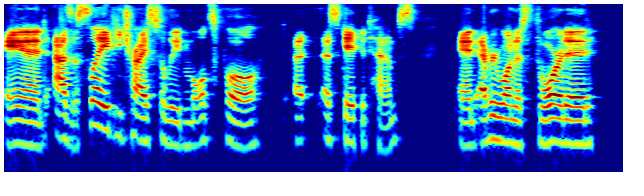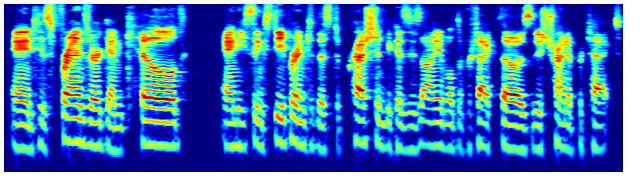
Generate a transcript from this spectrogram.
And as a slave, he tries to lead multiple uh, escape attempts, and everyone is thwarted, and his friends are again killed and he sinks deeper into this depression because he's unable to protect those that he's trying to protect.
